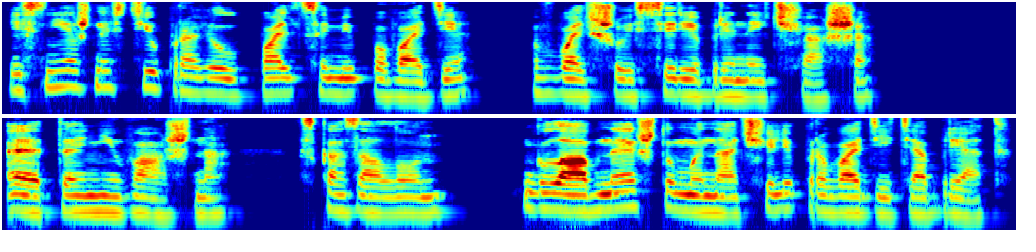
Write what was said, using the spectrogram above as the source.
и с нежностью провел пальцами по воде в большой серебряной чаше. «Это не важно», — сказал он. Главное, что мы начали проводить обряд.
